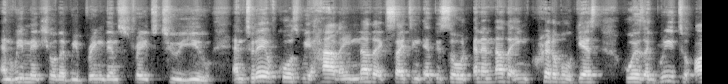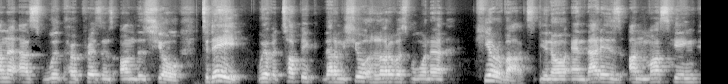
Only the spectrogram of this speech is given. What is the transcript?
And we make sure that we bring them straight to you. And today, of course, we have another exciting episode and another incredible guest who has agreed to honor us with her presence on this show. Today, we have a topic that I'm sure a lot of us will want to hear about, you know, and that is unmasking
